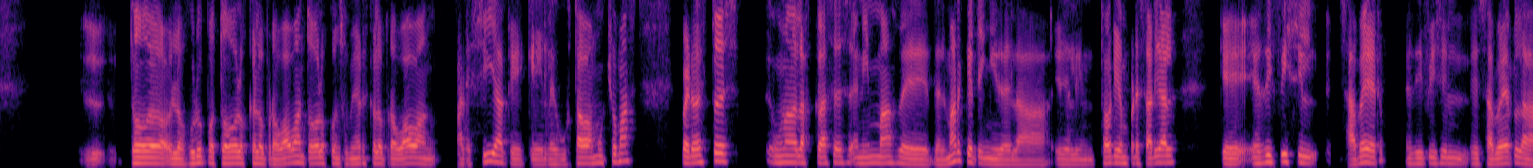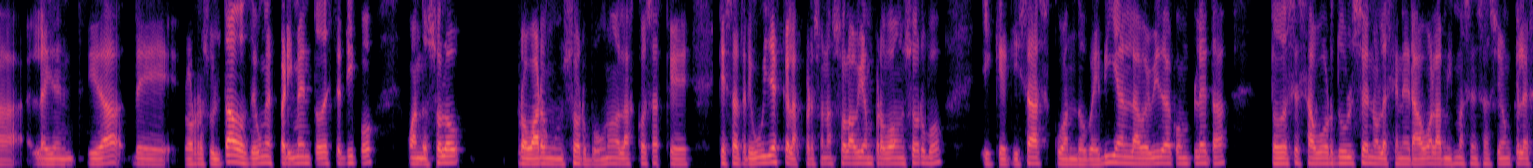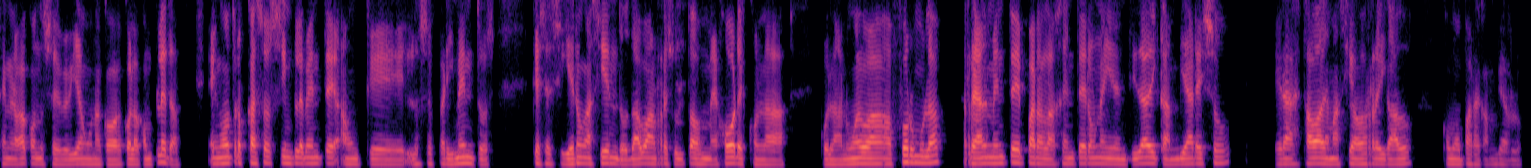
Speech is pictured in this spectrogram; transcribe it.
todos los grupos, todos los que lo probaban, todos los consumidores que lo probaban, parecía que, que les gustaba mucho más, pero esto es una de las clases enigmas de, del marketing y de, la, y de la historia empresarial que es difícil saber, es difícil eh, saber la, la, identidad de los resultados de un experimento de este tipo cuando solo probaron un sorbo. Una de las cosas que, que se atribuye es que las personas solo habían probado un sorbo y que quizás cuando bebían la bebida completa todo ese sabor dulce no le generaba la misma sensación que le generaba cuando se bebían una Coca-Cola completa. En otros casos, simplemente, aunque los experimentos que se siguieron haciendo daban resultados mejores con la, con la nueva fórmula, realmente para la gente era una identidad y cambiar eso era, estaba demasiado arraigado como para cambiarlo.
